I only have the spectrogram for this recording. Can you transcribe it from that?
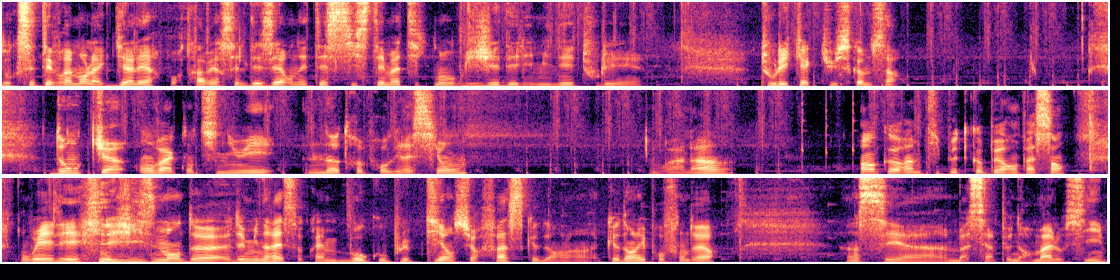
Donc c'était vraiment la galère pour traverser le désert. On était systématiquement obligé d'éliminer tous les, tous les cactus comme ça. Donc on va continuer notre progression. Voilà. Encore un petit peu de copper en passant. Vous voyez, les, gisements de, minerais sont quand même beaucoup plus petits en surface que dans, que dans les profondeurs. Hein, euh, bah, c'est un peu normal aussi.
